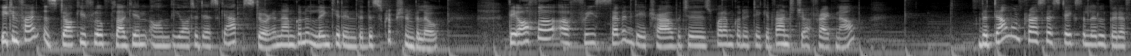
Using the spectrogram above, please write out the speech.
You can find this DocuFlow plugin on the Autodesk App Store and I'm going to link it in the description below. They offer a free 7-day trial which is what I'm going to take advantage of right now. The download process takes a little bit of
